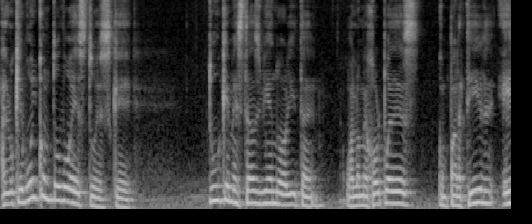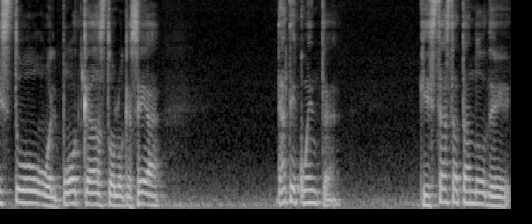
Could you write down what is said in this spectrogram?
A lo que voy con todo esto es que tú que me estás viendo ahorita, o a lo mejor puedes compartir esto o el podcast o lo que sea, date cuenta que estás tratando de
